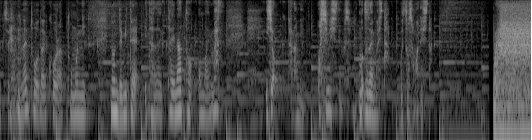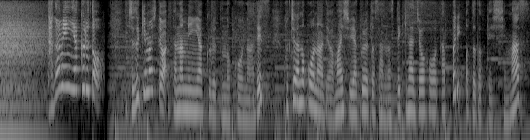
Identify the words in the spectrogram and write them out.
こちらのね東大コーラともに飲んでみていただきたいなと思います、えー以上タナミンお示しでございました。ごちそうさまでした。タナミンヤクルト。続きましてはタナミンヤクルトのコーナーです。こちらのコーナーでは毎週ヤクルトさんの素敵な情報をたっぷりお届けします、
